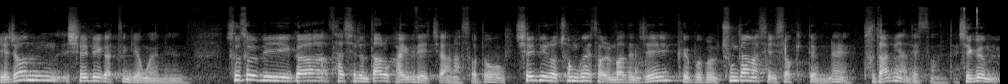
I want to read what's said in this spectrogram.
예전 실비 같은 경우에는 수술비가 사실은 따로 가입이 돼 있지 않았어도 실비로 청구해서 얼마든지 그 부분을 충당할 수 있었기 때문에 부담이 안 됐었는데 지금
